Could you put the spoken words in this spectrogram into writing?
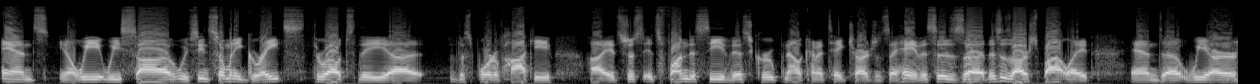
And you know, we we saw we've seen so many greats throughout the uh, the sport of hockey. Uh, it's just it's fun to see this group now kind of take charge and say, hey, this is uh, this is our spotlight, and uh, we are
